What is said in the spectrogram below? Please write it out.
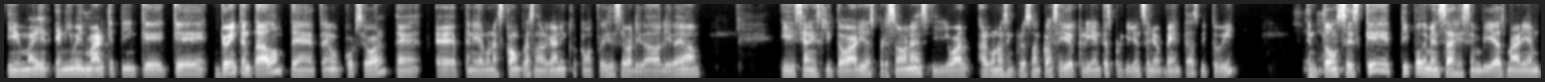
Y en email marketing que, que yo he intentado, tengo un curso igual, eh, he tenido algunas compras en orgánico, como tú dices, he validado la idea y se han inscrito varias personas y igual algunos incluso han conseguido clientes porque yo enseño ventas B2B. Entonces, ¿qué tipo de mensajes envías, Mariam,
